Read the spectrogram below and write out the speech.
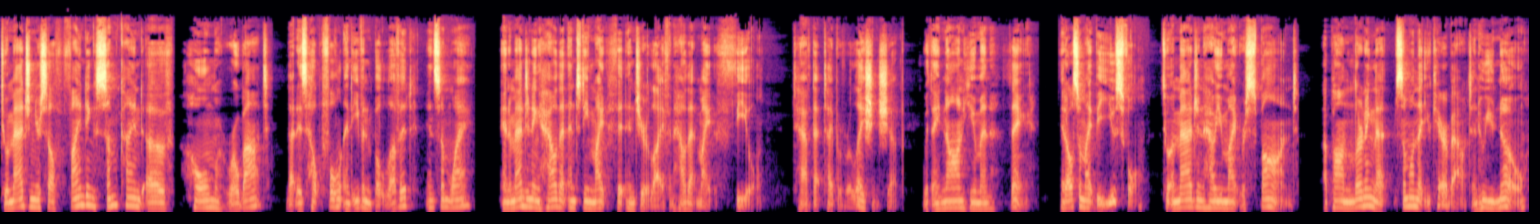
To imagine yourself finding some kind of home robot that is helpful and even beloved in some way, and imagining how that entity might fit into your life and how that might feel to have that type of relationship with a non human thing. It also might be useful to imagine how you might respond upon learning that someone that you care about and who you know,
